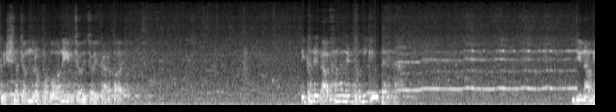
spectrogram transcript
কৃষ্ণচন্দ্র ভগবানের জয় জয়কার হয়। এখানে রাধা নামের ধ্বনি কেউ দেয় না। যে নামে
